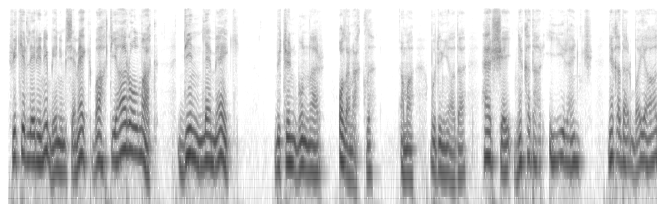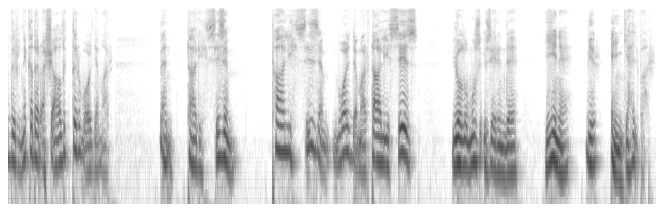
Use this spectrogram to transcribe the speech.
fikirlerini benimsemek, bahtiyar olmak, dinlemek. Bütün bunlar olanaklı. Ama bu dünyada her şey ne kadar iğrenç, ne kadar bayağıdır, ne kadar aşağılıktır Voldemar. Ben talihsizim. Talihsizim Voldemar, talihsiz. Yolumuz üzerinde yine bir engel var.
